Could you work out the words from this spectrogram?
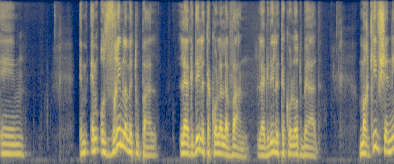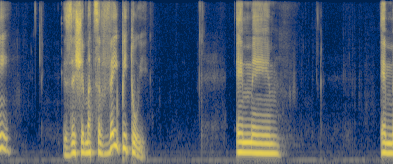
אה, הם, הם עוזרים למטופל להגדיל את הקול הלבן, להגדיל את הקולות בעד. מרכיב שני זה שמצבי פיתוי הם, אה, הם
